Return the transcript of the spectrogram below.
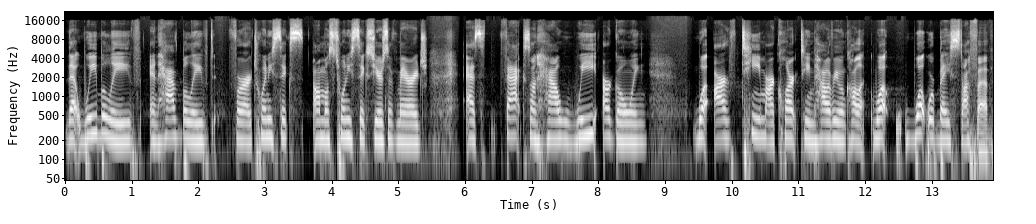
that we believe and have believed for our 26 almost 26 years of marriage as facts on how we are going what our team our clark team however you want to call it what what we're based off of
